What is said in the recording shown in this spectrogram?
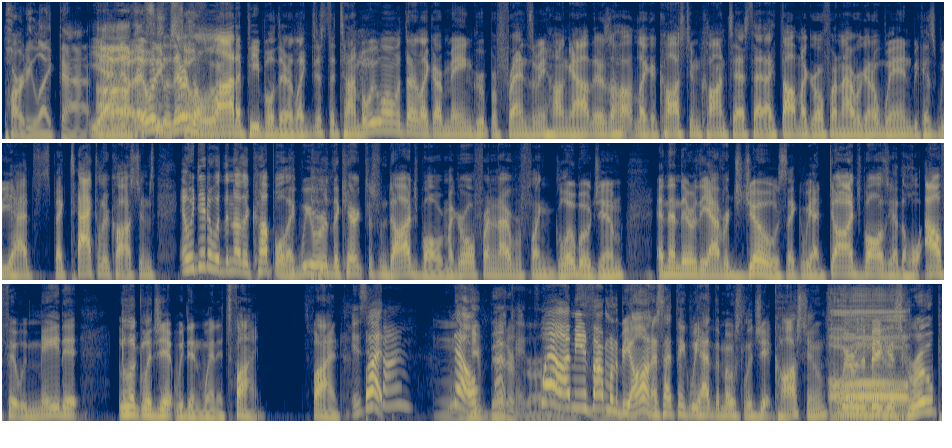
party like that. Yeah, oh, no, that it was there was so a fun. lot of people there, like just a ton. But we went with our like our main group of friends and we hung out. There's a like a costume contest that I thought my girlfriend and I were gonna win because we had spectacular costumes, and we did it with another couple. Like we were the characters from Dodgeball, where my girlfriend and I were playing Globo Gym, and then they were the average Joes. Like we had dodgeballs, we had the whole outfit, we made it. It looked legit. We didn't win. It's fine. It's fine. Is but, it fine? Mm, No. you bitter Okay. girl. Well, I mean, if I'm going to be honest, I think we had the most legit costumes. we were the biggest Oh, group.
